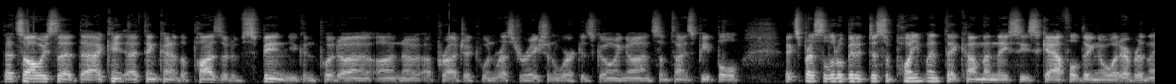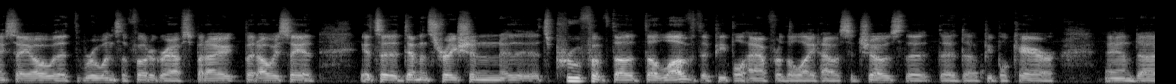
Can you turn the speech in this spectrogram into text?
that's always the, the I, I think kind of the positive spin you can put on, on a, a, project when restoration work is going on. Sometimes people express a little bit of disappointment. They come and they see scaffolding or whatever, and they say, "Oh, that ruins the photographs." But I but I always say it. It's a demonstration. It's proof of the the love that people have for the lighthouse. It shows that that uh, people care and, uh,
